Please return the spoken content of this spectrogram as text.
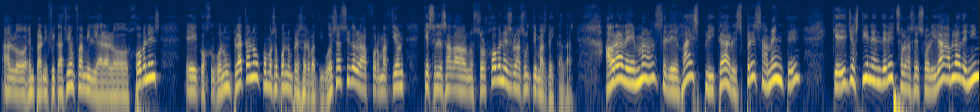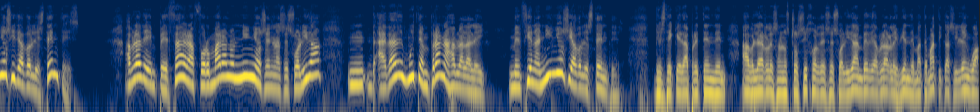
a lo- en planificación familiar a los jóvenes eh, co- con un plátano cómo se pone un preservativo. Esa ha sido la formación que se les ha dado a nuestros jóvenes en las últimas décadas. Ahora además se les va a explicar expresamente que ellos tienen derecho a la sexualidad. Habla de niños y de adolescentes. Habla de empezar a formar a los niños en la sexualidad mm, a edades muy tempranas, habla la ley. menciona niños y adolescentes. ¿Desde qué edad pretenden hablarles a nuestros hijos de sexualidad en vez de hablarles bien de matemáticas y lengua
